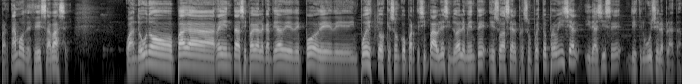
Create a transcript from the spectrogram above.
Partamos desde esa base. Cuando uno paga rentas y paga la cantidad de, impuestos que son coparticipables, indudablemente eso hace al presupuesto provincial y de allí se distribuye la plata.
